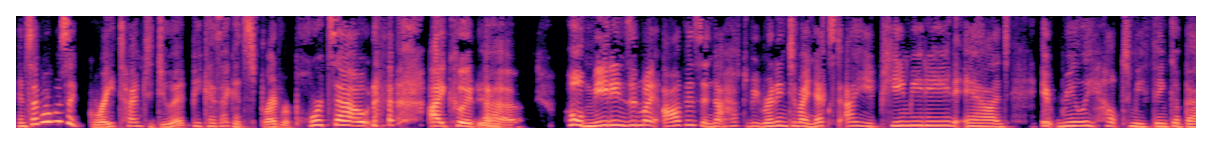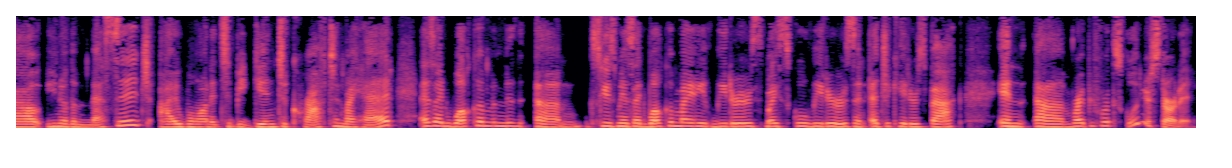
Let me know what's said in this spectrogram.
And summer was a great time to do it because I could spread reports out. I could, yeah. uh, hold meetings in my office and not have to be running to my next IEP meeting. And it really helped me think about, you know, the message I wanted to begin to craft in my head as I'd welcome, um, excuse me, as I'd welcome my leaders, my school leaders and educators back in, um, right before the school year started.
